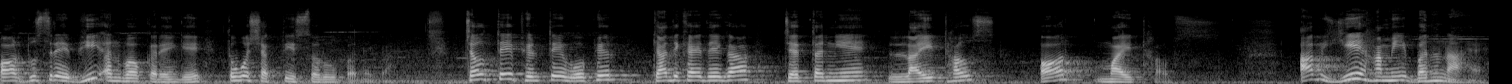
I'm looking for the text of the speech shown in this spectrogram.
और दूसरे भी अनुभव करेंगे तो वो शक्ति स्वरूप बनेगा। चलते फिरते वो फिर क्या दिखाई देगा? चैतन्य लाइट हाउस और माइट हाउस। अब ये हमें बनना है।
